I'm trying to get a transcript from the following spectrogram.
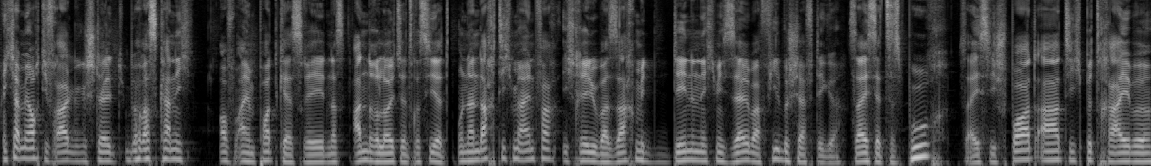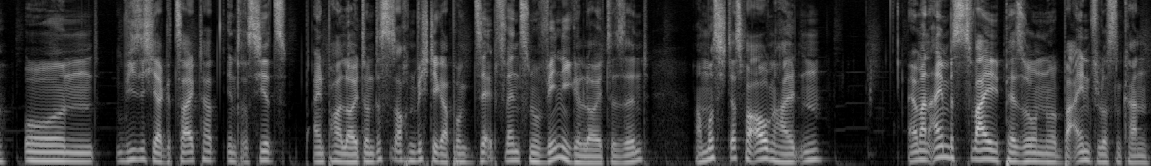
Ich habe mir auch die Frage gestellt, über was kann ich auf einem Podcast reden, das andere Leute interessiert. Und dann dachte ich mir einfach, ich rede über Sachen, mit denen ich mich selber viel beschäftige. Sei es jetzt das Buch, sei es die Sportart, die ich betreibe. Und wie sich ja gezeigt hat, interessiert es ein paar Leute. Und das ist auch ein wichtiger Punkt, selbst wenn es nur wenige Leute sind. Man muss sich das vor Augen halten. Wenn man ein bis zwei Personen nur beeinflussen kann,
